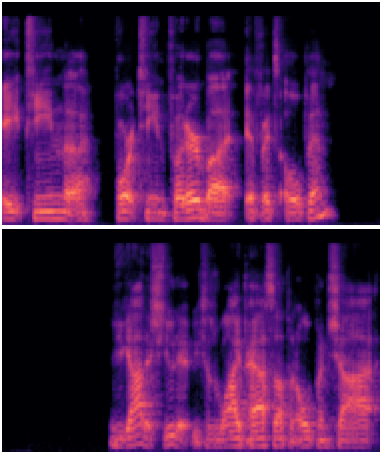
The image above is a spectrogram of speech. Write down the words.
18, the 14 footer, but if it's open, you got to shoot it because why pass up an open shot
